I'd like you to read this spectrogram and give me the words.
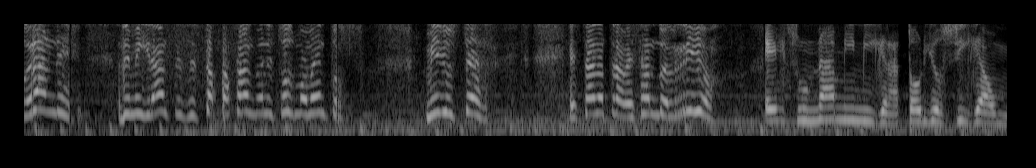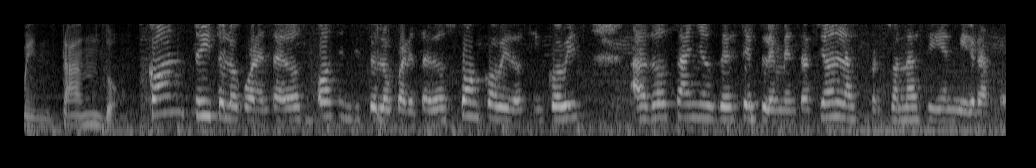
grande de migrantes está pasando en estos momentos. Mire usted, están atravesando el río. El tsunami migratorio sigue aumentando. Con título 42 o sin título 42, con COVID o sin COVID, a dos años de esta implementación las personas siguen migrando.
